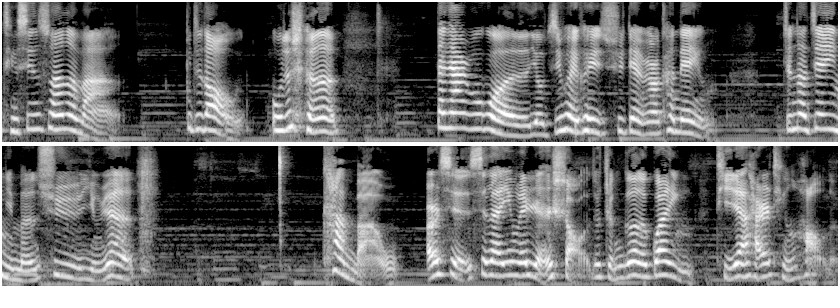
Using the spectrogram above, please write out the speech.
挺心酸的吧？不知道。我就觉得，大家如果有机会可以去电影院看电影，真的建议你们去影院看吧。我而且现在因为人少，就整个的观影体验还是挺好的。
